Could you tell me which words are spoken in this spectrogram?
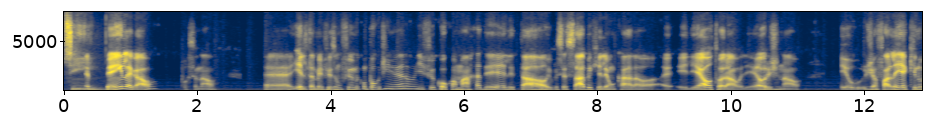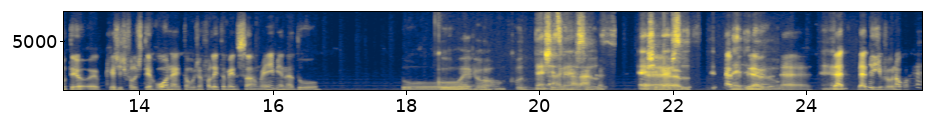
Sim. É bem legal, por sinal. É, e ele também fez um filme com pouco dinheiro e ficou com a marca dele e tal. E você sabe que ele é um cara, ó, ele é autoral, ele é original. Eu já falei aqui no ter que a gente falou de terror, né? Então eu já falei também do Sam Raimi, né? Do do Com Evil. Com Ash versus. Ash É, versus. Evil Dead, Dead, né? é, É. Dead, Evil, não, qual que é?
